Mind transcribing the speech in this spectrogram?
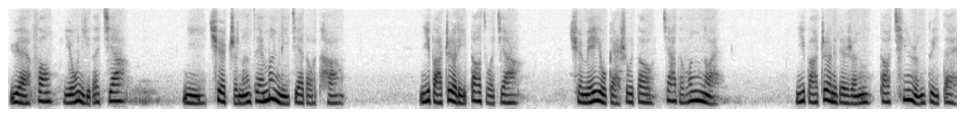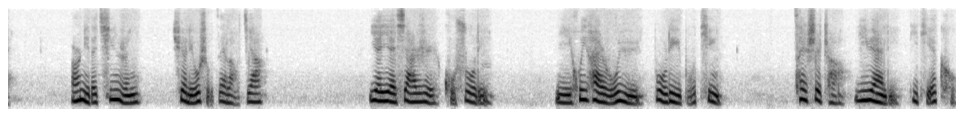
远方有你的家，你却只能在梦里见到它。你把这里当作家，却没有感受到家的温暖。你把这里的人当亲人对待，而你的亲人却留守在老家。炎炎夏日，苦树里，你挥汗如雨，步履不停。菜市场、医院里、地铁口，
